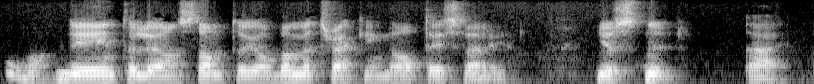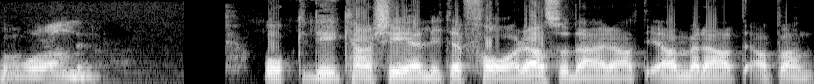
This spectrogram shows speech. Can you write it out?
Och det är inte lönsamt att jobba med trackingdata i Sverige just nu. Nej. För våran del. Och det kanske är lite fara sådär att, ja, men att, att man,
